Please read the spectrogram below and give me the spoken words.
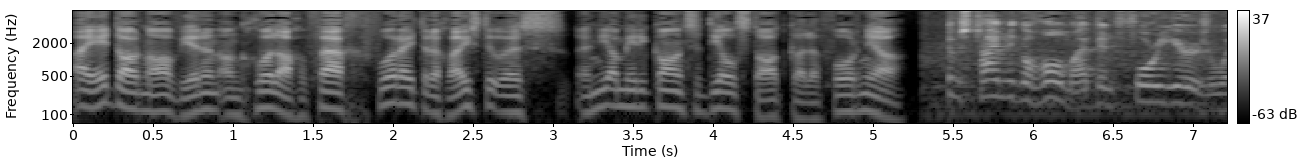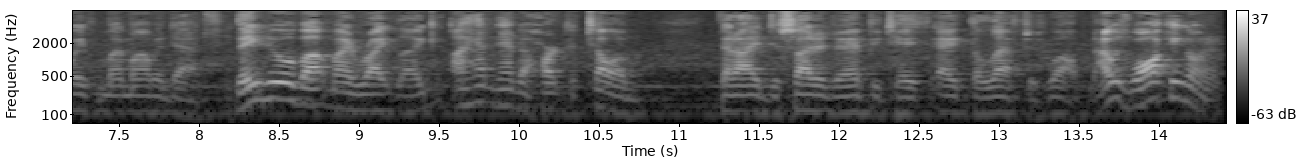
Hy het daarna weer in Angola geveg voor hy terug huis toe is in die Amerikaanse deelstaat Kalifornië. It was time to go home. I've been 4 years away from my mom and dad. They knew about my right leg. I hadn't had the heart to tell them that I decided to amputate the left as well. I was walking on it.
